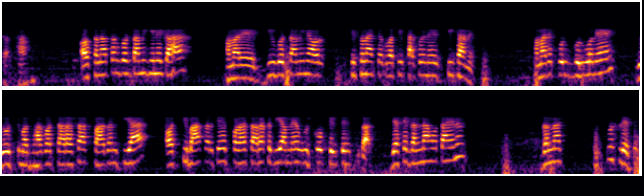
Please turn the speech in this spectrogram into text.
कथा और सनातन गोस्वामी जी ने कहा हमारे जीव गोस्वामी ने और विश्वनाथ चक्रवर्ती ठाकुर ने सीखा में हमारे पूर्व गुरुओं ने जो श्रीमद भागवत का रसास्पादन किया और चिबा करके थोड़ा सा रख दिया मैं उसको फिर से चिबा। जैसे गन्ना होता है ना गन्ना चूस लेते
